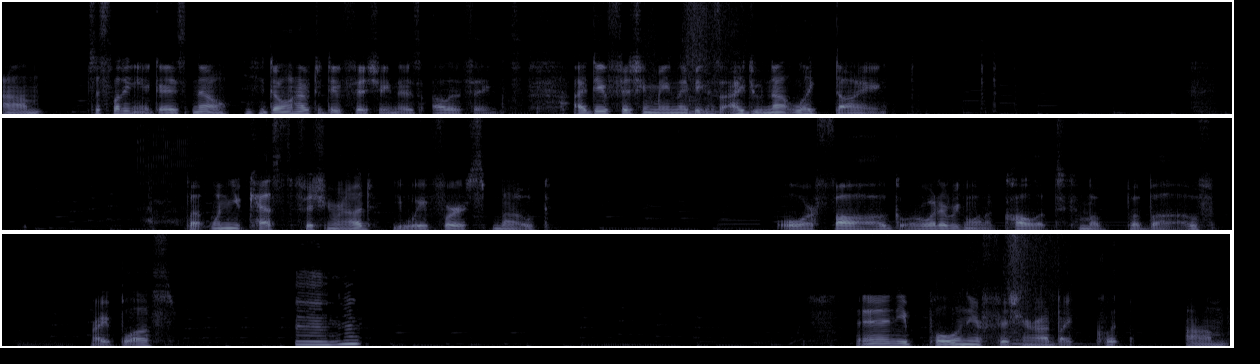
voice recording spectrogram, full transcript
um, just letting you guys know, you don't have to do fishing. There's other things. I do fishing mainly because I do not like dying. But when you cast the fishing rod, you wait for a smoke or fog or whatever you want to call it to come up above. Right, Bloss? Mm-hmm. Then you pull in your fishing rod by click, um,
